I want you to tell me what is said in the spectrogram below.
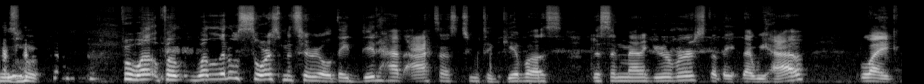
for what for what little source material they did have access to to give us the cinematic universe that they that we have, like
